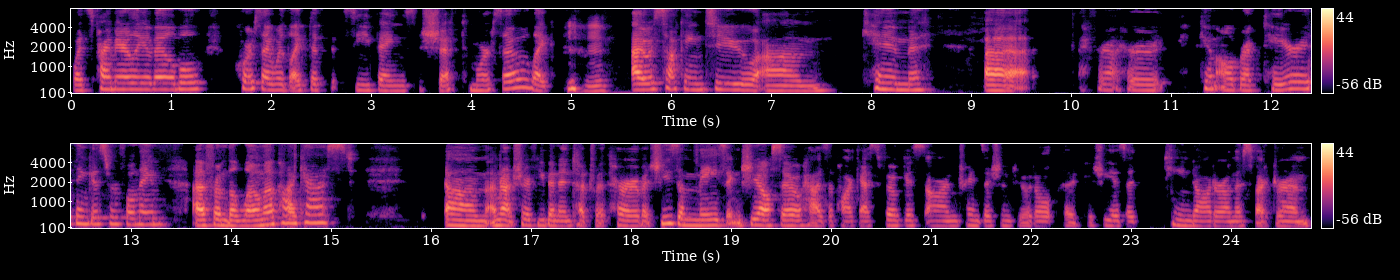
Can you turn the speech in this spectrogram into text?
what's primarily available. Of course, I would like to th- see things shift more so. Like mm-hmm. I was talking to um, Kim, uh, I forgot her Kim Albrecht Taylor, I think is her full name, uh, from the Loma podcast. Um, I'm not sure if you've been in touch with her, but she's amazing. She also has a podcast focused on transition to adulthood because she has a teen daughter on the spectrum.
